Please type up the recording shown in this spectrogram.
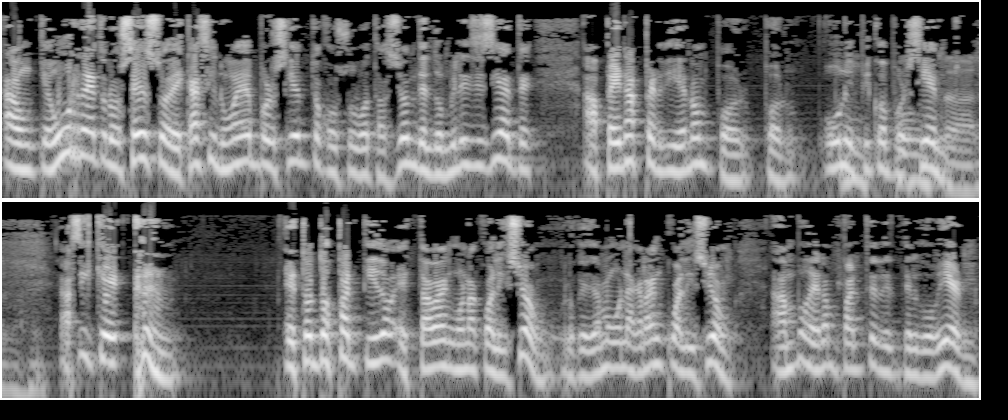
aunque un retroceso de casi 9% con su votación del 2017, apenas perdieron por, por uno y pico por ciento. Así que estos dos partidos estaban en una coalición, lo que llaman una gran coalición. Ambos eran parte del gobierno.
